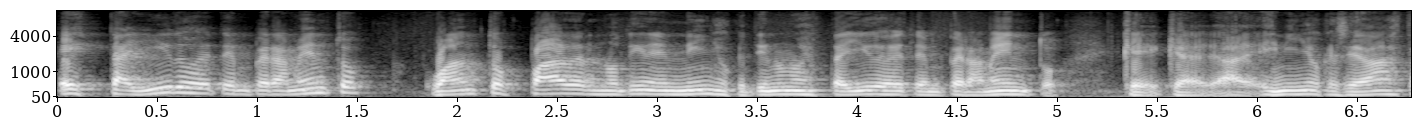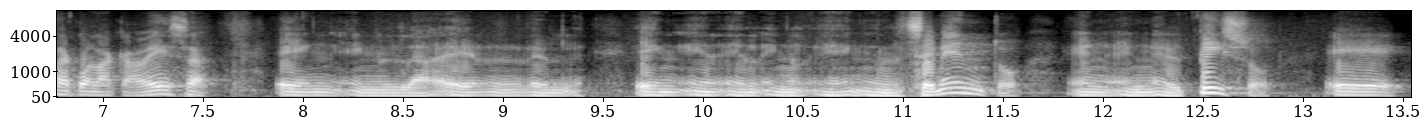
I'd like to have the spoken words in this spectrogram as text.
Estallidos de temperamento, ¿Cuántos padres no tienen niños que tienen unos estallidos de temperamento? Que, hay niños que se dan hasta con la cabeza en, el cemento, en, el piso. Eh,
